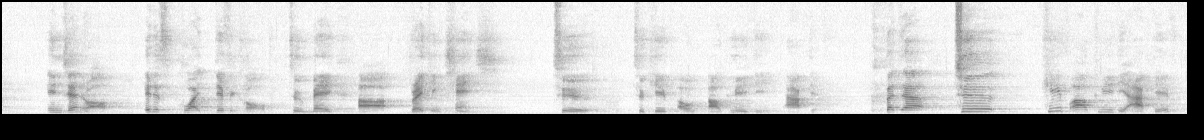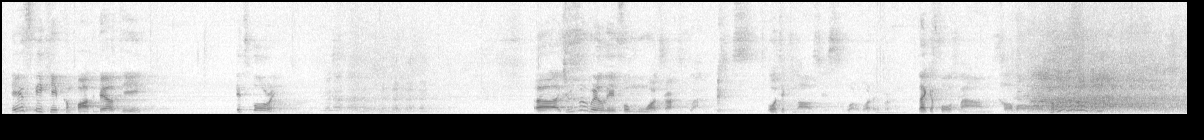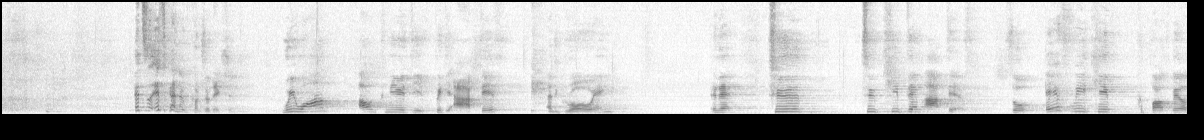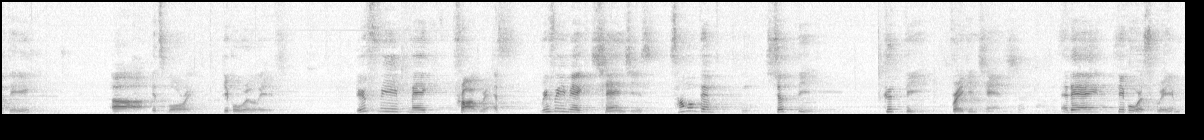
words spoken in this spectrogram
in general, it is quite difficult to make uh, breaking change to, to keep our, our community active. But uh, to keep our community active, if we keep compatibility, it's boring. uh, usually we live for more attractive languages or technologies or whatever, like a Fortran, COBOL. Kind of contradiction. We want our community pretty active and growing, and then to, to keep them active. So if we keep compatibility, uh, it's boring. People will leave. If we make progress, if we make changes, some of them should be, could be breaking change. And then people will scream,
